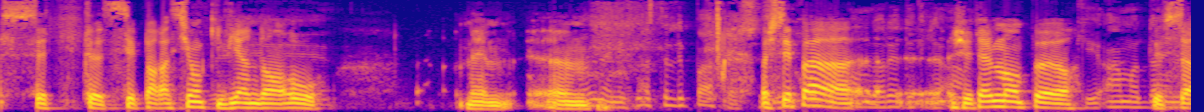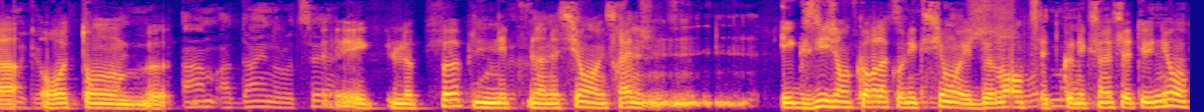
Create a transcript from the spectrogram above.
cette séparation qui vient d'en haut, même. Euh, je sais pas, j'ai tellement peur que ça retombe et le peuple, la nation en Israël exige encore la connexion et demande cette connexion et cette union.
